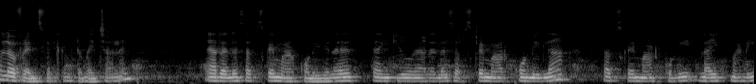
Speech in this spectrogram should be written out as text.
Hello friends welcome to my channel ಯಾರೆಲ್ಲ ಸಬ್ಸ್ಕ್ರೈಬ್ ಮಾಡ್ಕೊಂಡಿದ್ದೀರಾ? ಥ್ಯಾಂಕ್ ಯು ಯಾರೆಲ್ಲ ಸಬ್ಸ್ಕ್ರೈಬ್ ಮಾಡ್ಕೊಂಡಿಲ್ಲ ಸಬ್ಸ್ಕ್ರೈಬ್ ಮಾಡ್ಕೊಳ್ಳಿ ಲೈಕ್ ಮಾಡಿ.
